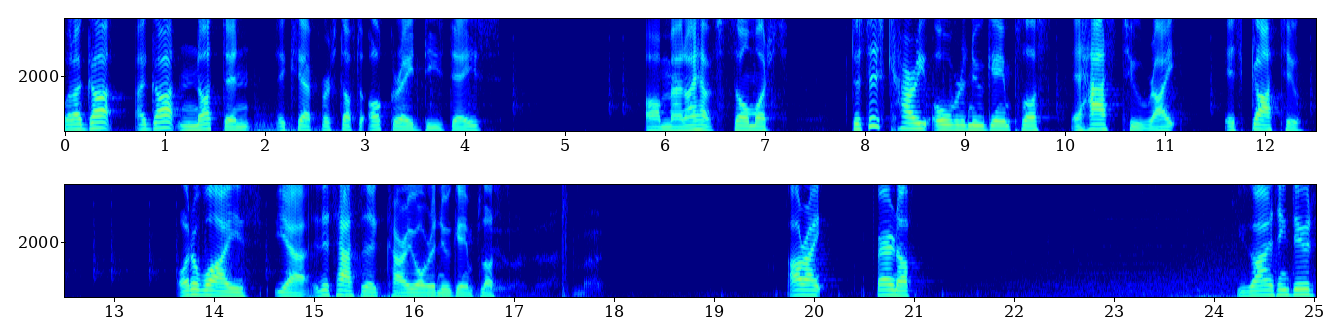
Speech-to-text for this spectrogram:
Well, I got I got nothing except for stuff to upgrade these days. Oh man, I have so much. Does this carry over the new game plus? It has to, right? It's got to. Otherwise, yeah, this has to carry over the new game plus. All right, fair enough. You got anything, dude?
